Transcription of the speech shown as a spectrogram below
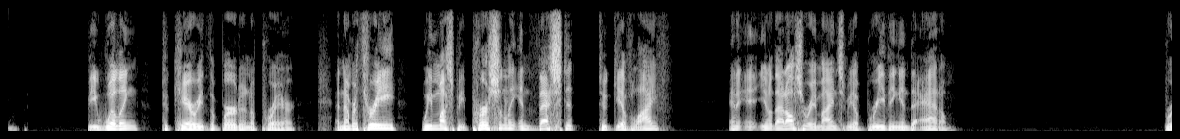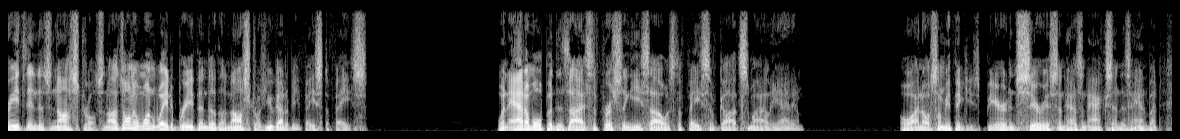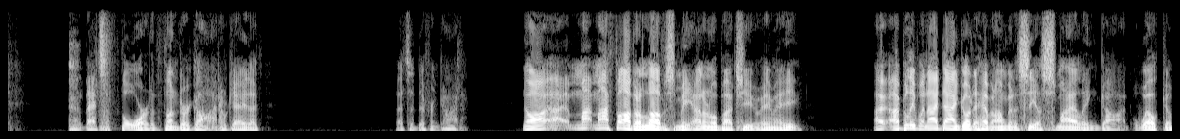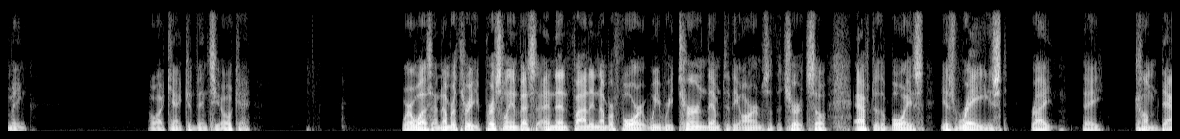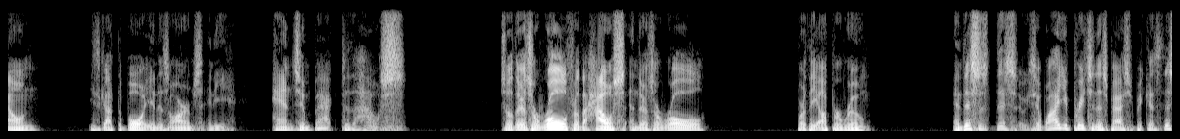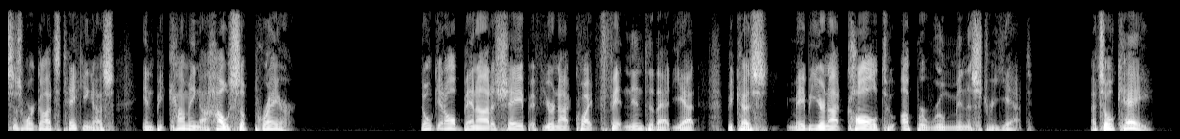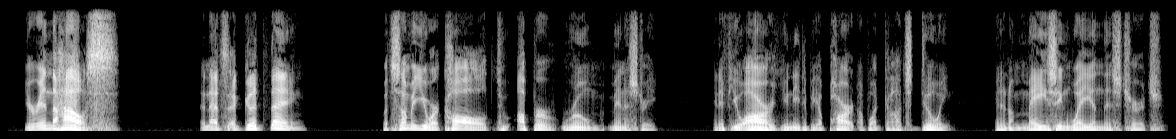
be willing to carry the burden of prayer. And number three, we must be personally invested to give life. And, uh, you know, that also reminds me of breathing into Adam. Breathed into his nostrils. Now, there's only one way to breathe into the nostrils. You got to be face to face. When Adam opened his eyes, the first thing he saw was the face of God smiling at him. Oh, I know some of you think he's beard and serious and has an axe in his hand, but that's Thor, the thunder god, okay? That, that's a different God. No, I, my, my father loves me. I don't know about you. Amen. He, I, I believe when I die and go to heaven, I'm going to see a smiling God, welcoming. Oh, I can't convince you. Okay. Where was I? Number three, personally invested. And then finally, number four, we return them to the arms of the church. So after the boys is raised, right, they come down. He's got the boy in his arms and he hands him back to the house. So there's a role for the house and there's a role for the upper room. And this is this you say, why are you preaching this, Pastor? Because this is where God's taking us in becoming a house of prayer. Don't get all bent out of shape if you're not quite fitting into that yet, because maybe you're not called to upper room ministry yet. That's okay. You're in the house, and that's a good thing. But some of you are called to upper room ministry. And if you are, you need to be a part of what God's doing in an amazing way in this church.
